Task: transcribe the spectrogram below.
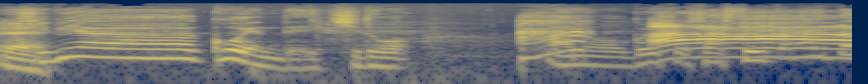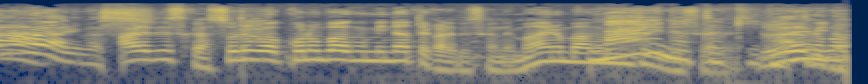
ええ。日比谷公園で一度、あの、ご一緒させていただいたのがあります。あれですか？それはこの番組になってからですかね？前の番組の時ですかね？土曜日前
